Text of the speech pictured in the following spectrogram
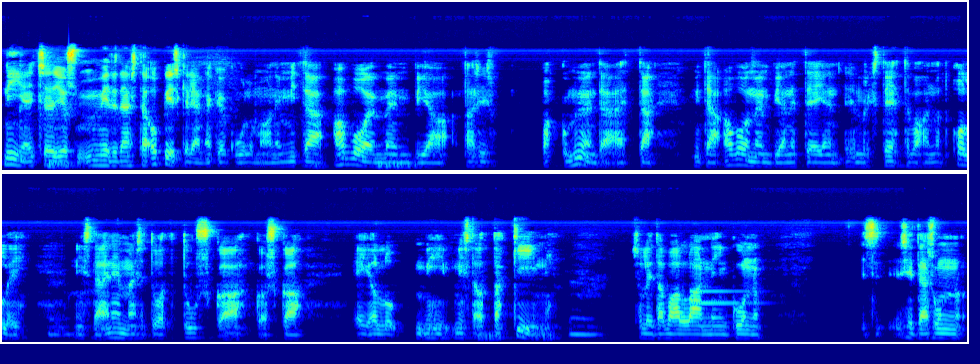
Niin, itse jos mietitään sitä opiskelijan näkökulmaa, niin mitä avoimempia, tai siis pakko myöntää, että mitä avoimempia ne teidän esimerkiksi tehtäväannot oli, mm, niin sitä enemmän se tuotti tuskaa, koska ei ollut mihin, mistä ottaa kiinni. mm, Se oli tavallaan niin kuin, sitä sun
